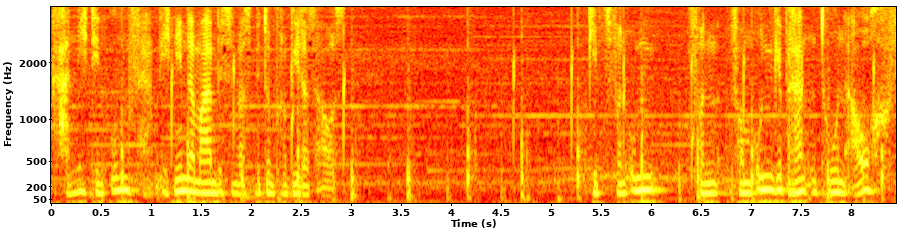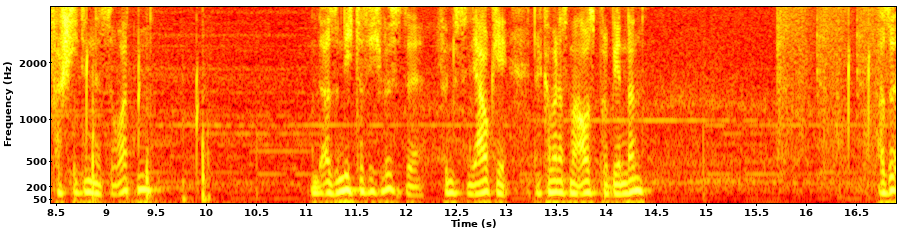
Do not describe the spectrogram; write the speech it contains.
Kann ich den umfärben? Ich nehme da mal ein bisschen was mit und probiere das aus. Gibt es von um, von, vom ungebrannten Ton auch verschiedene Sorten? Und also nicht, dass ich wüsste. 15, ja okay. Da kann man das mal ausprobieren dann. Also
